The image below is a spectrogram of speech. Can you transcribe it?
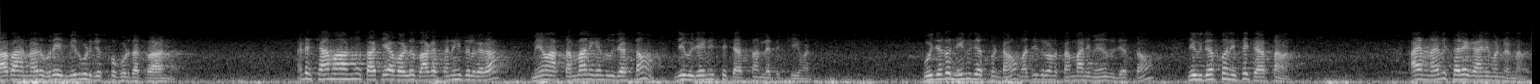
బాబా అన్నారు ఒరే మీరు కూడా చేసుకోకూడదు అట్రా అన్న. అంటే శ్యామాను తాతయ్య వాళ్ళు బాగా సన్నిహితులు కదా మేము ఆ స్తంభానికి ఎందుకు చేస్తాం? నీకు జైనిస్తే చేస్తాం లేకపోతే చేయమని. పూజతో నీకు చేసుకుంటాం మధ్యలో ఉన్న స్తంభాన్ని మేము ఎందుకు చేస్తాం? నీకు చేసుకొని ఇస్తే చేస్తామని ఆయన నవ్వి సరే కానివ్వండి అన్నారు.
